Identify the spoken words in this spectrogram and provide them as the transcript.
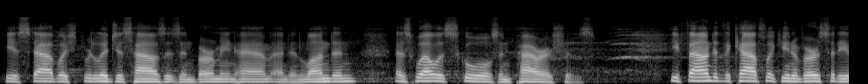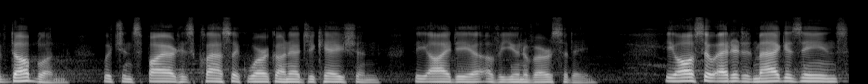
He established religious houses in Birmingham and in London, as well as schools and parishes. He founded the Catholic University of Dublin, which inspired his classic work on education, The Idea of a University. He also edited magazines,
